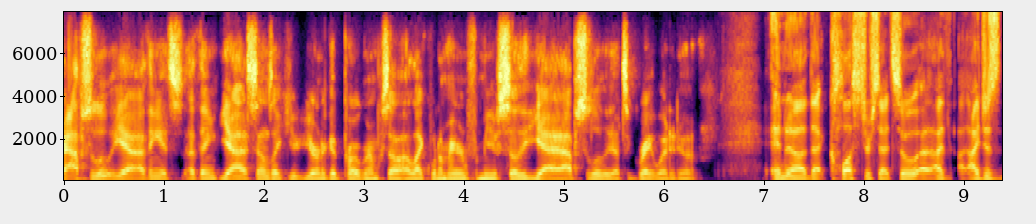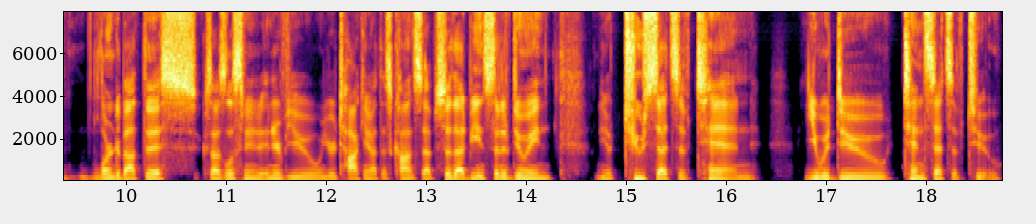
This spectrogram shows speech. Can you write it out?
Absolutely. Yeah. I think it's, I think, yeah, it sounds like you're, you're in a good program because I, I, like what I'm hearing from you. So, yeah, absolutely. That's a great way to do it. And uh, that cluster set. So I, I just learned about this because I was listening to an interview when you were talking about this concept. So that'd be instead of doing, you know, two sets of 10, you would do 10 sets of two.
